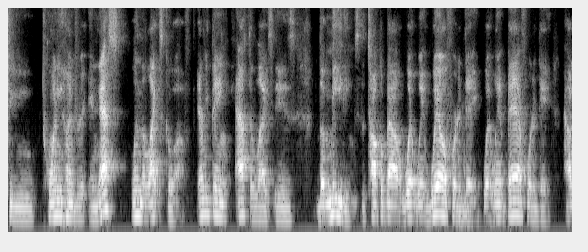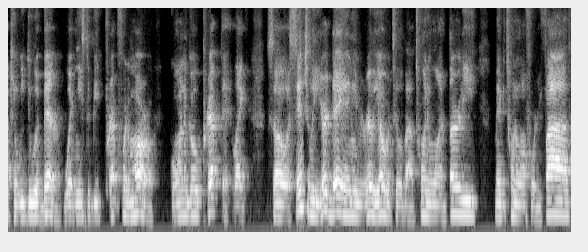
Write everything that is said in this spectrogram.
to twenty hundred, and that's when the lights go off. Everything after lights is the meetings to talk about what went well for the day, what went bad for the day, how can we do it better, what needs to be prepped for tomorrow, going to go prep that. Like, so essentially your day ain't even really over till about 2130, maybe 2145.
